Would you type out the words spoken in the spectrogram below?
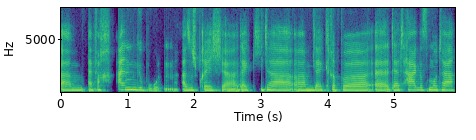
ähm, einfach Angeboten, also sprich äh, der Kita, ähm, der Krippe, äh, der Tagesmutter.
